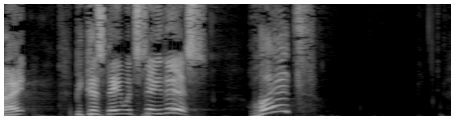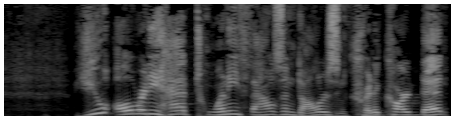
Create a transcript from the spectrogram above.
Right? Because they would say this What? You already had $20,000 in credit card debt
